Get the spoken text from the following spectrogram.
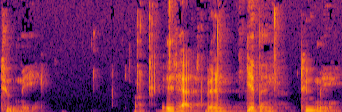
to me. It has been given to me.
